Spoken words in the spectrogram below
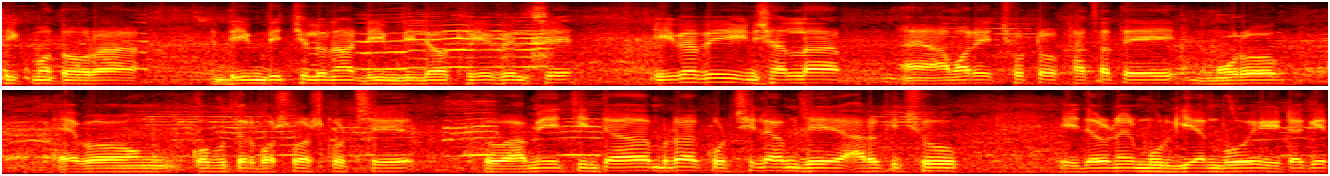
ঠিকমতো ওরা ডিম দিচ্ছিল না, ডিম দিলেও খেয়ে ফেলছে। এইভাবে ইনশাল্লাহ আমার এই ছোট খাঁচাতে মোরগ এবং কবুতর বসবাস করছে। তো আমি চিন্তা ভাবনা করছিলাম যে আরও কিছু এই ধরনের মুরগি আনব। এটাকে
